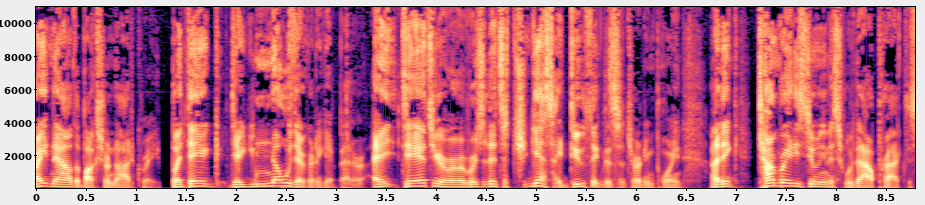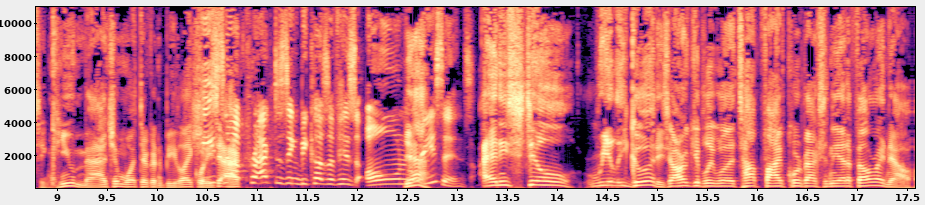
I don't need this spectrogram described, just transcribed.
Right now, the Bucks are not great, but they, they you know, they're going to get better. I, to answer your original, it's a, yes, I do think this is a turning point. I think Tom Brady's doing this without practicing. Can you imagine what they're going to be like when He's he's, not act- practicing because of his own Yeah. reasons. And he's still really good. He's arguably one of the top five quarterbacks in the NFL right now.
